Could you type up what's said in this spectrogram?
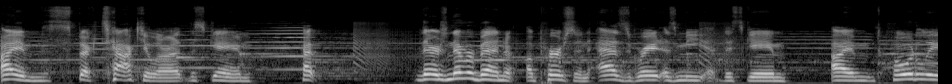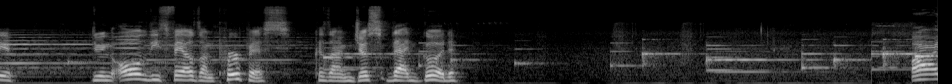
I am spectacular at this game. There's never been a person as great as me at this game. I'm totally doing all of these fails on purpose because I'm just that good. I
